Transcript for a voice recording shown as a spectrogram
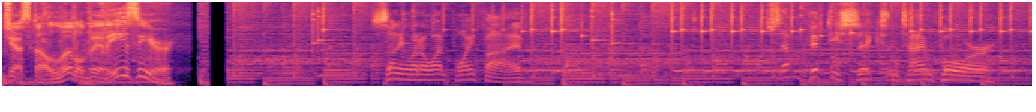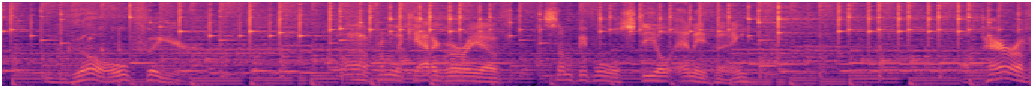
just a little bit easier. Sunny 101.5. 756 and time for Go Figure. Uh, from the category of some people will steal anything. A pair of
